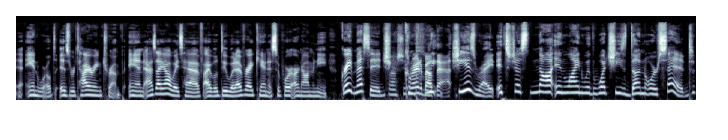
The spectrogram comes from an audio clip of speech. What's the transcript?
eh, and world is retiring Trump. And as I always have, I will do whatever I can to support our nominee. Great message. Well, she's right about that. She is right. It's just not in line with what she's done or said.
